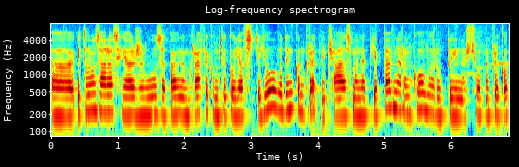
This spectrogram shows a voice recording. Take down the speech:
Е, І тому зараз я живу за певним графіком, типу я встаю в один конкретний час, в мене є певна ранкова рутина, що, от, наприклад,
